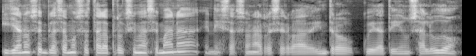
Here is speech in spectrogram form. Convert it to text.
Y ya nos emplazamos hasta la próxima semana en esta zona reservada de intro. Cuídate y un saludo.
